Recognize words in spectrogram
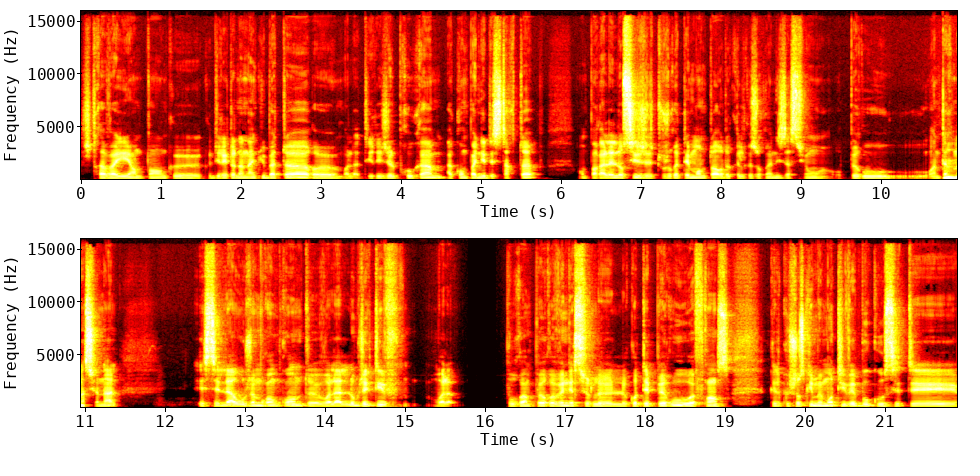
Je travaillais en tant que, que directeur d'un incubateur, euh, voilà, diriger le programme, accompagner des startups en parallèle aussi, j'ai toujours été mentor de quelques organisations au Pérou ou internationales. Et c'est là où je me rends compte, euh, voilà, l'objectif, voilà, pour un peu revenir sur le, le côté Pérou-France, quelque chose qui me motivait beaucoup, c'était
